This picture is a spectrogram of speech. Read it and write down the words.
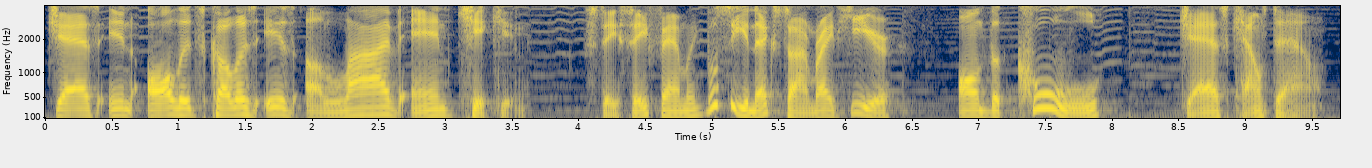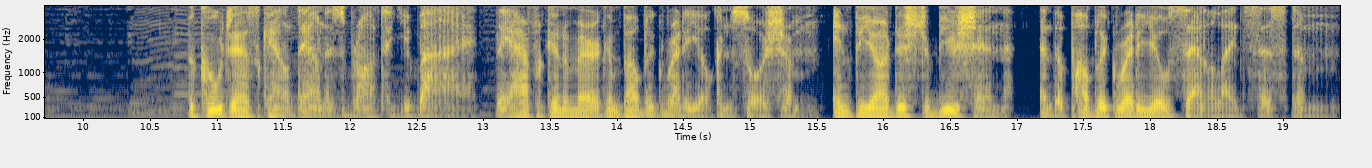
Jazz in all its colors is alive and kicking. Stay safe, family. We'll see you next time right here on the Cool Jazz Countdown. The Cool Jazz Countdown is brought to you by the African American Public Radio Consortium, NPR Distribution, and the Public Radio Satellite System.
